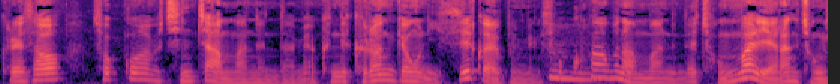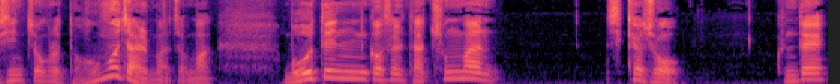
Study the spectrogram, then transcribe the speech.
그래서 속궁합이 진짜 안 맞는다면 근데 그런 경우는 있을 거예요 분명히 음. 속궁합은 안 맞는데 정말 얘랑 정신적으로 너무 잘 맞아 막 모든 것을 다 충만 시켜줘 근데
